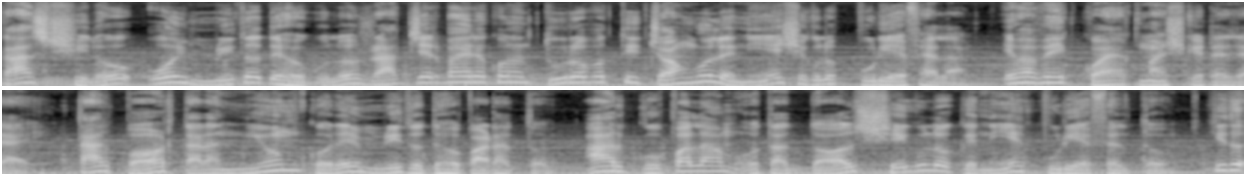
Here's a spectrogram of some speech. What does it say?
কাজ ছিল ওই মৃতদেহগুলো রাজ্যের বাইরে কোনো দূরবর্তী জঙ্গলে নিয়ে সেগুলো পুড়িয়ে ফেলা। এভাবে কয়েক মাস কেটে যায়। তারপর তারা নিয়ম করে মৃতদেহ পাঠাতো, আর গোপালাম ও তার দল সেগুলোকে নিয়ে পুড়িয়ে ফেলতো। কিন্তু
